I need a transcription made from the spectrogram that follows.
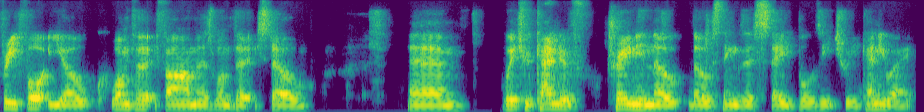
340 yoke, 130 farmers, 130 stone. Um, which we kind of training those, those things as staples each week anyway.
